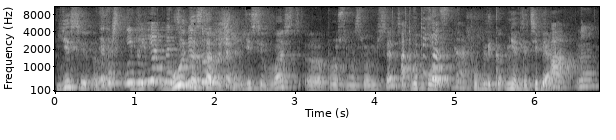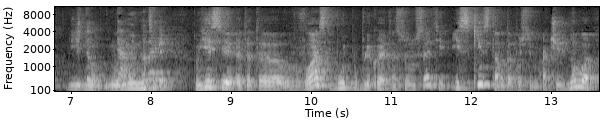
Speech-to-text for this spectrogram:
Если Это ж неприятно будет тебе достаточно, тоже. если власть э, просто на своем сайте Откуда будет знаю? публика... Нет, для тебя. А, ну, И что? мы, да, мы говори. тебе. Но если этот, э, власть будет публиковать на своем сайте эскиз, там, допустим, очередного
